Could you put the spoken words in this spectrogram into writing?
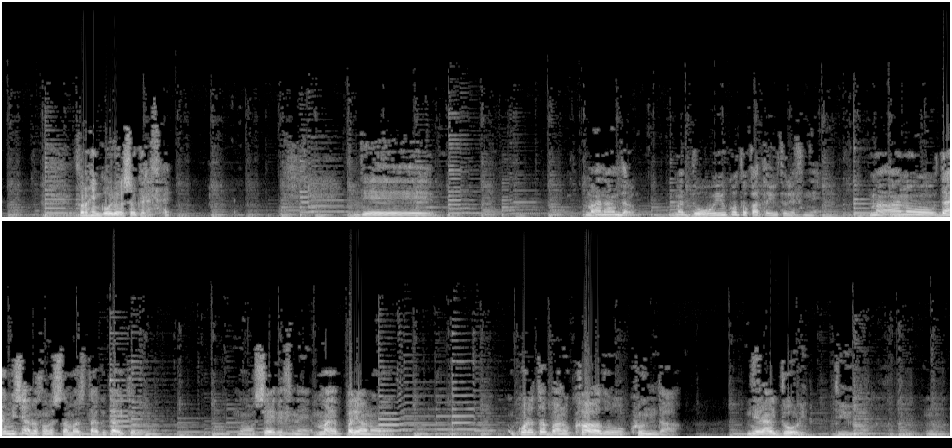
その辺ご了承ください。で、まあなんだろう。まあどういうことかというとですね、まああの、第2試合のその下町タグタイトルの試合ですね。まあやっぱりあの、これ多分あのカードを組んだ狙い通りっていう、うん。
